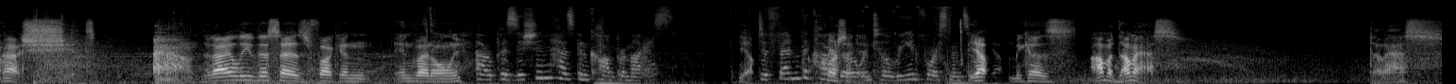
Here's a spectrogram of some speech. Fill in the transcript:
Ah, shit. Did I leave this as fucking invite only? Our position has been compromised. Yep. Defend the cargo until reinforcements Yep, because I'm a dumbass. Dumbass.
